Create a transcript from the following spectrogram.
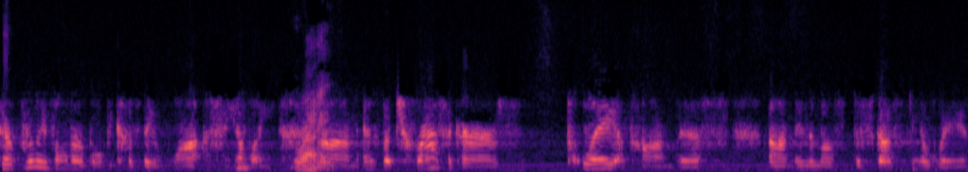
they're really vulnerable because they want a family. Right. Um, and the traffickers play upon this um, in the most disgusting of ways.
